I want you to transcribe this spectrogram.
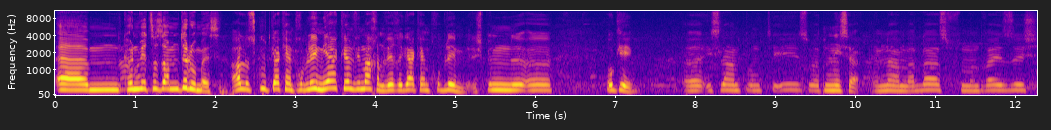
ähm, können wir zusammen Dürüm essen. Alles gut, gar kein Problem. Ja, können wir machen, wäre gar kein Problem. Ich bin, äh, okay. Äh, Islam.de, Surat Nisa, im Namen Allahs, 35.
